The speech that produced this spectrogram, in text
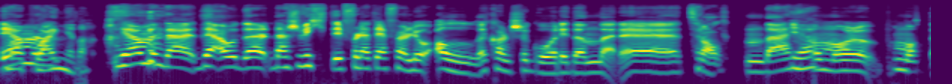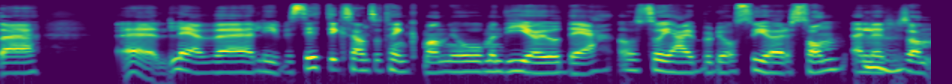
Hva Ja, er men- poenget, da? ja, men det, det, er det, er, er så viktig, for jeg føler jo alle kanskje går i den der eh, tralten der Ja. om å på en måte eh, leve livet sitt, ikke sant, så tenker man jo, men de gjør jo det, og så jeg burde jo også gjøre sånn, eller mm. sånn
